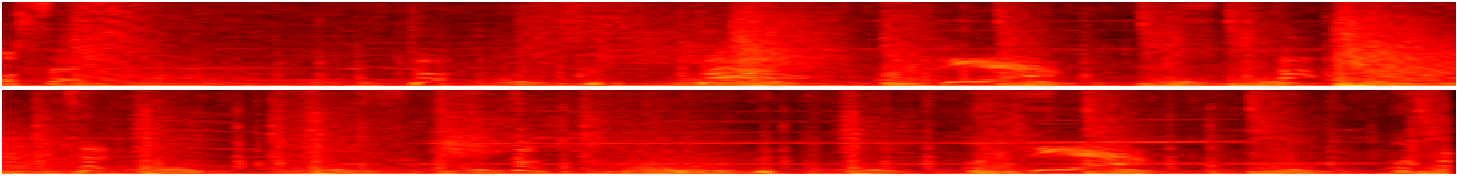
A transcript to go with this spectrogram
Osserva. KO.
